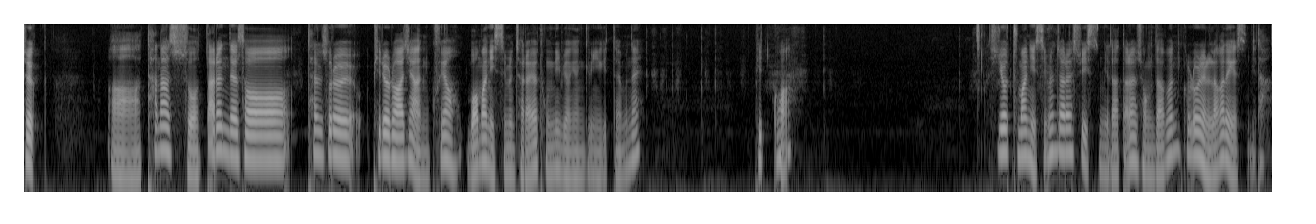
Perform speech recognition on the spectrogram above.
즉 어, 탄화수소 다른 데서 탄소를 필요로 하지 않고요. 뭐만 있으면 자라요? 독립영양균이기 때문에 빛과 CO2만 있으면 자랄 수 있습니다. 따라서 정답은 클로렐라가 되겠습니다.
